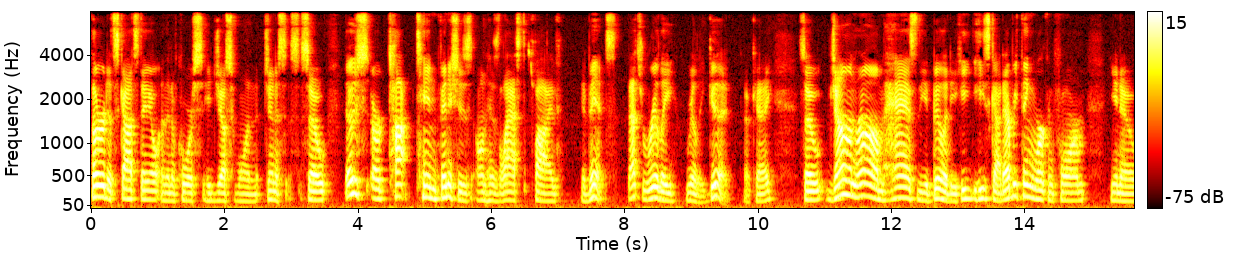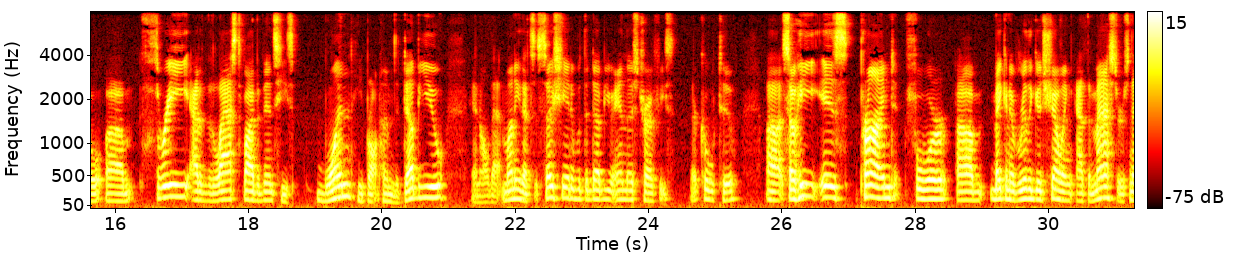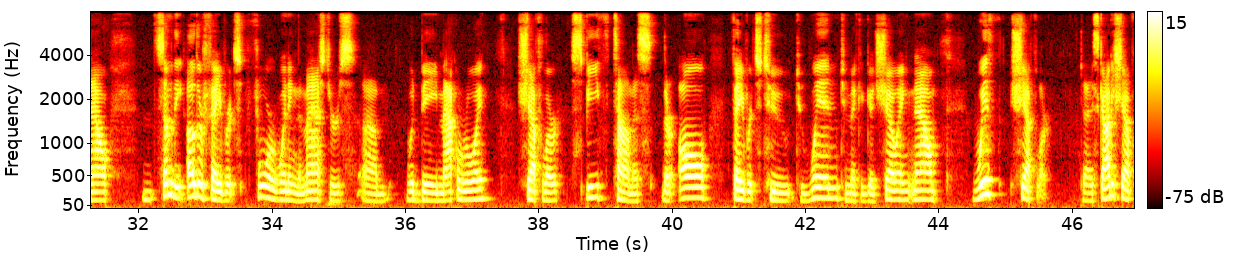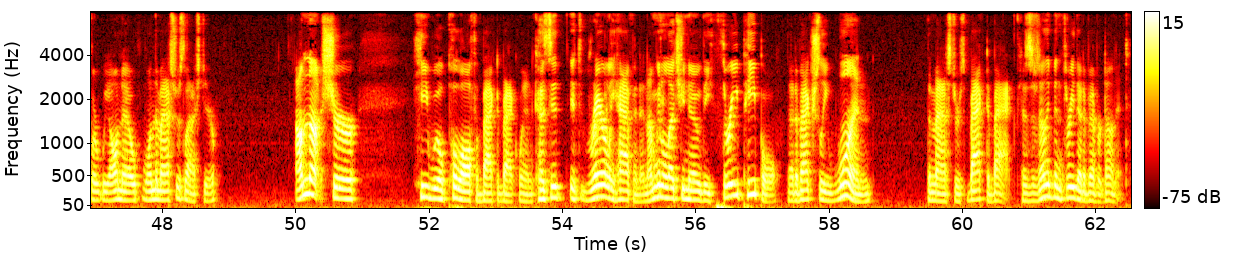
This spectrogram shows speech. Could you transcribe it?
third at Scottsdale, and then of course he just won Genesis. So those are top ten finishes on his last five events. That's really really good. Okay. So Jon Rahm has the ability. He he's got everything working for him. You know, um, three out of the last five events he's won. He brought home the W and all that money that's associated with the W and those trophies. They're cool too. Uh, so he is primed for um, making a really good showing at the Masters. Now, some of the other favorites for winning the Masters um, would be McIlroy, Scheffler, Spieth, Thomas. They're all favorites to to win, to make a good showing. Now, with Scheffler, okay, Scottie Scheffler, we all know won the Masters last year. I'm not sure he will pull off a back to back win because it, it's rarely happened. And I'm going to let you know the three people that have actually won the Masters back to back because there's only been three that have ever done it.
